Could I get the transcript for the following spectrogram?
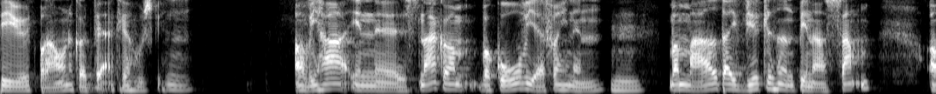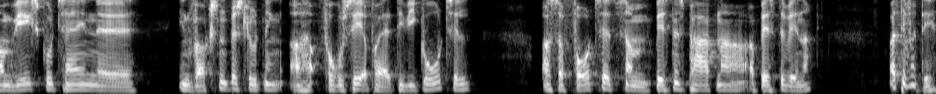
det er jo et bravende godt vejr, kan jeg huske. Mm. Og vi har en øh, snak om, hvor gode vi er for hinanden. Mm. Hvor meget der i virkeligheden binder os sammen. Og om vi ikke skulle tage en, øh, en voksen beslutning og fokusere på alt det, vi er gode til. Og så fortsætte som businesspartner og bedste venner. Og det var det.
